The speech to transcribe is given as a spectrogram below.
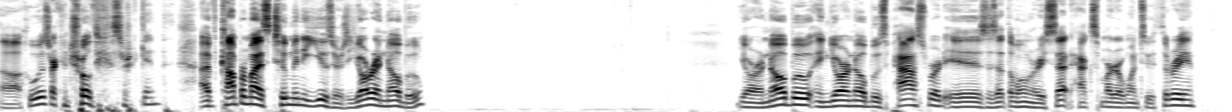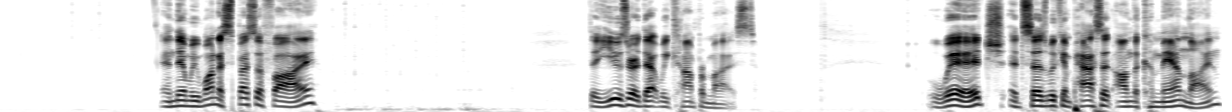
uh, who is our controlled user again? I've compromised too many users. Yorinobu. Yorinobu, and Yorinobu's password is, is that the one we reset? Hacksmarter123. And then we want to specify the user that we compromised, which it says we can pass it on the command line.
